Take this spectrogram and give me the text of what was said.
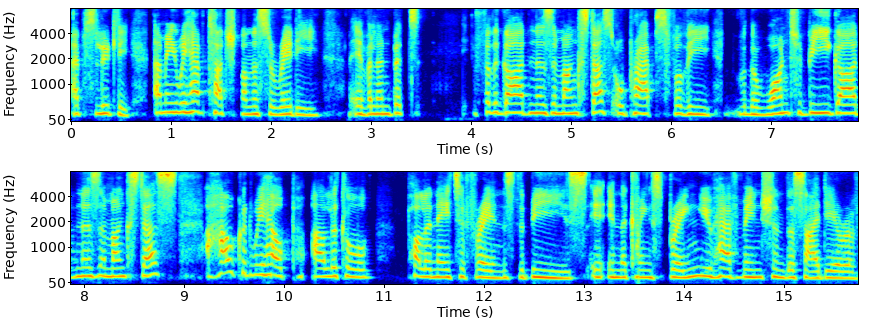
Absolutely. I mean we have touched on this already evelyn but for the gardeners amongst us, or perhaps for the for the want to be gardeners amongst us? How could we help our little pollinator friends, the bees, in, the coming spring? You have mentioned this idea of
